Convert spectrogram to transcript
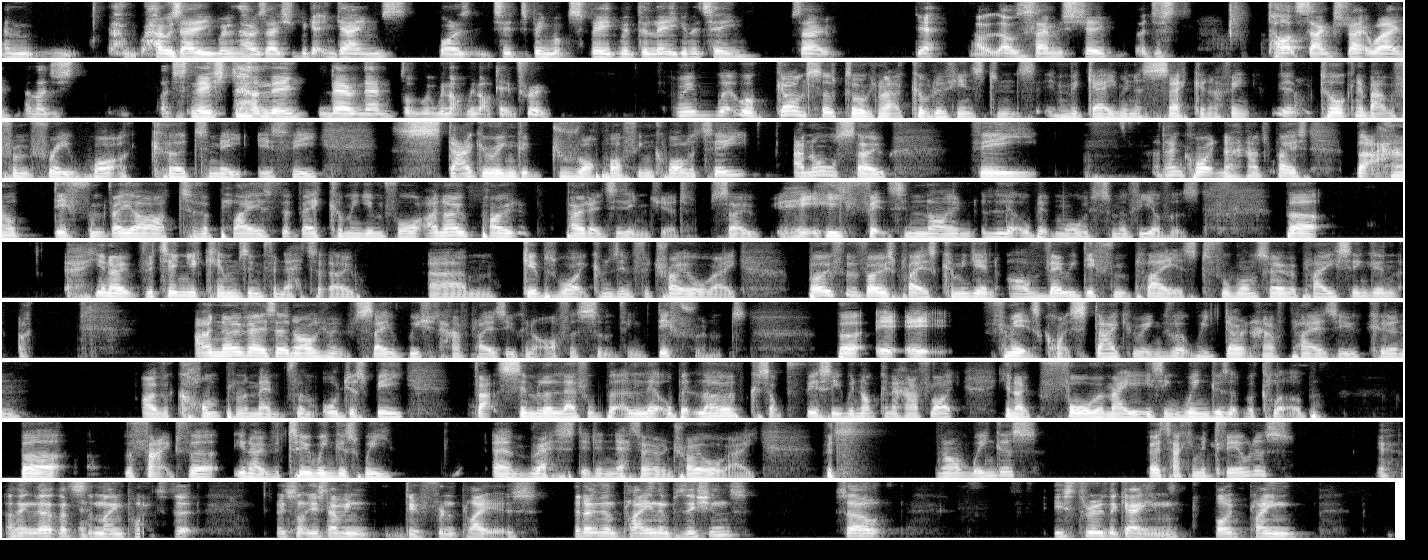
And Jose, Willian Jose should be getting games to, to bring up to speed with the league and the team. So, yeah, I, I was the same as Stu. I just heart sank straight away, and I just, I just knew, I knew there and then that we're not, we're not getting through. I mean, we'll go on sort of talking about a couple of the incidents in the game in a second. I think uh, talking about the front three, what occurred to me is the staggering drop off in quality and also the I don't quite know how to place, but how different they are to the players that they're coming in for. I know Podence is injured, so he, he fits in line a little bit more with some of the others. But you know, Vitinha comes in for Neto, um, Gibbs White comes in for Traore. Both of those players coming in are very different players for ones they're replacing, and I I know there's an argument to say we should have players who can offer something different, but it, it for me it's quite staggering that we don't have players who can either complement them or just be that similar level but a little bit lower because obviously we're not going to have like you know four amazing wingers at the club but the fact that you know the two wingers we um, rested in Neto and Traore but aren't wingers they're attacking midfielders yeah, I think that that's the main point. That it's not just having different players; they don't even play in them positions. So it's through the game by playing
